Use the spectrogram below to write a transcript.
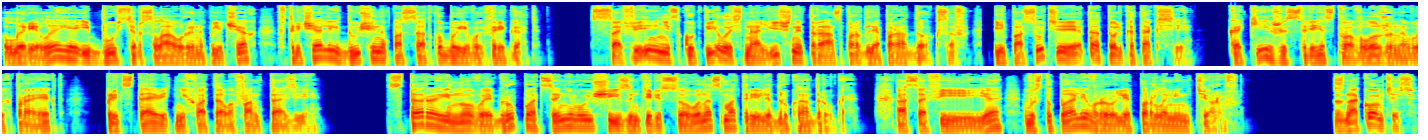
Лорелея и бустер с Лаурой на плечах встречали идущий на посадку боевой фрегат. София не скупилась на личный транспорт для парадоксов. И, по сути, это только такси. Какие же средства вложены в их проект, представить не хватало фантазии. Старая и новая группа, оценивающие и заинтересованно смотрели друг на друга. А София и я выступали в роли парламентеров. «Знакомьтесь,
